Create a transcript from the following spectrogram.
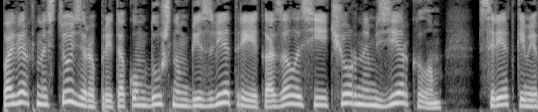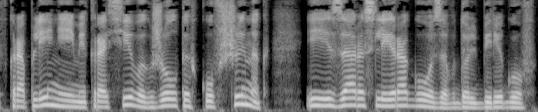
Поверхность озера при таком душном безветрии казалась ей черным зеркалом с редкими вкраплениями красивых желтых кувшинок и зарослей рогоза вдоль берегов.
